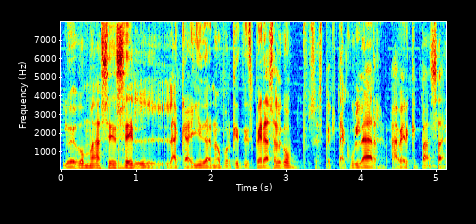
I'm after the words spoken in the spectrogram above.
Luego más es el, la caída, ¿no? Porque te esperas algo pues, espectacular. A ver qué pasa.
